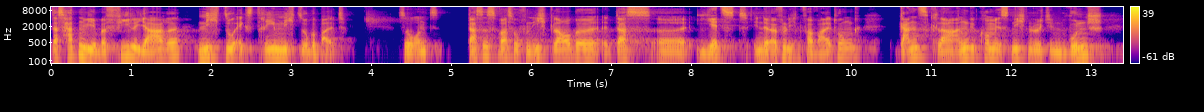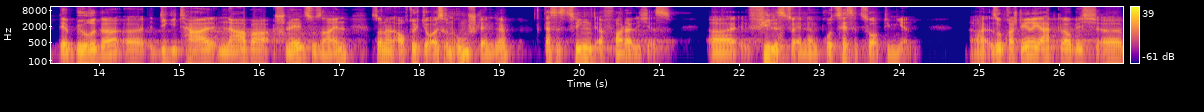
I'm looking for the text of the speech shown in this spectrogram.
das hatten wir über viele Jahre nicht so extrem, nicht so geballt. So, und das ist was, wovon ich glaube, dass äh, jetzt in der öffentlichen Verwaltung ganz klar angekommen ist, nicht nur durch den Wunsch der Bürger, äh, digital nahbar schnell zu sein, sondern auch durch die äußeren Umstände dass es zwingend erforderlich ist, äh, vieles zu ändern, Prozesse zu optimieren. Ja, Sopra Steria hat, glaube ich, äh,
